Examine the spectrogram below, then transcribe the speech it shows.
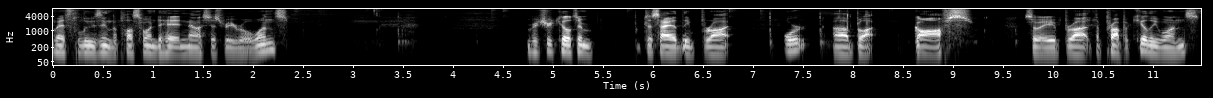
with losing the plus one to hit, and now it's just reroll ones. Richard Kilton decidedly brought or uh, brought Goffs, so he brought the Propakili ones.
